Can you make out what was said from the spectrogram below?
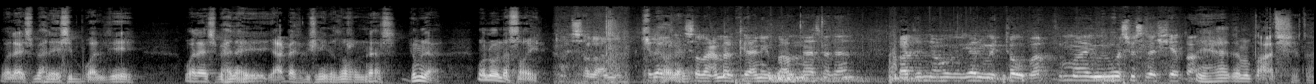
ولا يسمح له يسب والديه ولا يسمح له يعبث بشيء يضر الناس يمنع ولو أنه صغير. احسن الله عملك. كذلك احسن الله عملك يعني بعض الناس مثلا قد أنه ينوي التوبة ثم يوسوس له الشيطان. إيه هذا من طاعة الشيطان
